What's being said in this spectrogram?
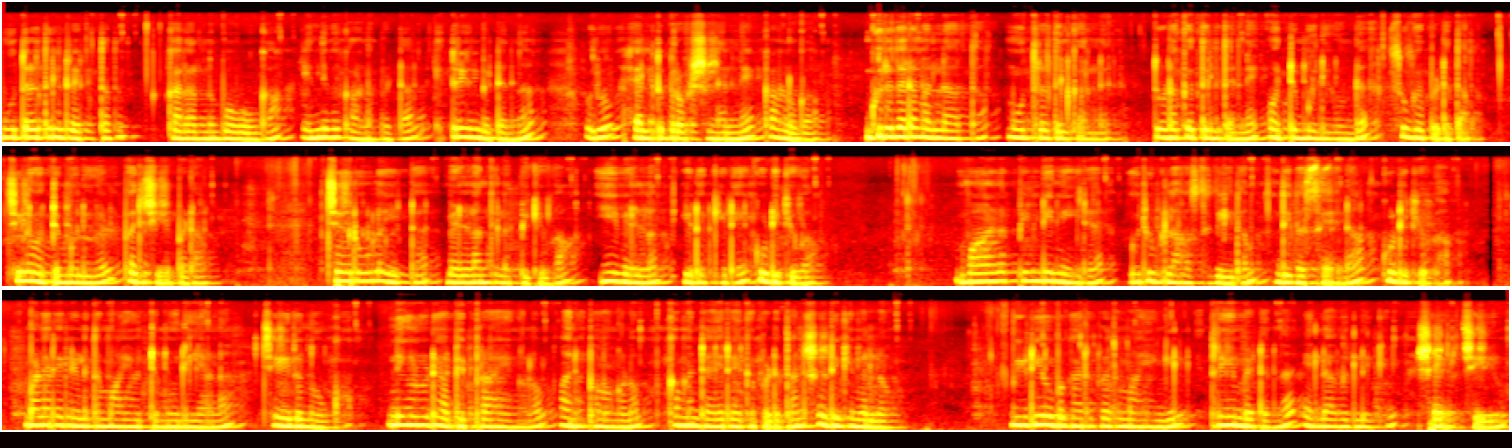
മൂത്രത്തിൽ രക്തം കലർന്നു പോവുക എന്നിവ കാണപ്പെട്ടാൽ എത്രയും പെട്ടെന്ന് ഒരു ഹെൽത്ത് പ്രൊഫഷണലിനെ കാണുക. ഗുരുതരമല്ലാത്ത മൂത്രത്തിൽ കല്ല്. തുടക്കത്തിൽ തന്നെ ഒറ്റമൂലി കൊണ്ട് സുഖപ്പെടുത്താം. ചില ഒറ്റമൂലികൾ പരിചയപ്പെടാം. ചെറുളയിട്ട് വെള്ളം തിളപ്പിക്കുക. ഈ വെള്ളം ഇടയ്ക്കിടെ കുടിക്കുക. വാഴപ്പിന്റെ നീര് ഒരു ഗ്ലാസ് വീതം ദിവസേന കുടിക്കുക. വളരെ ലളിതമായ ഒറ്റമൂലിയാണ് ചെയ്തു നോക്കൂ. നിങ്ങളുടെ അഭിപ്രായങ്ങളും അനുഭവങ്ങളും കമന്റായി രേഖപ്പെടുത്താൻ ശ്രദ്ധിക്കുമല്ലോ. വീഡിയോ ഉപകാരപ്രദമായെങ്കിൽ എത്രയും പെട്ടെന്ന് എല്ലാവരിലേക്കും ഷെയർ ചെയ്യൂ.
